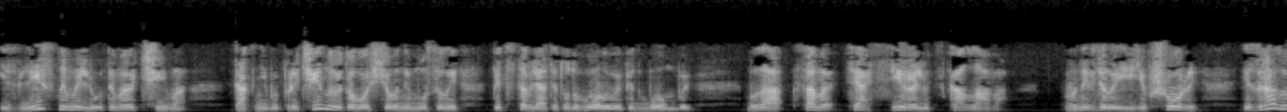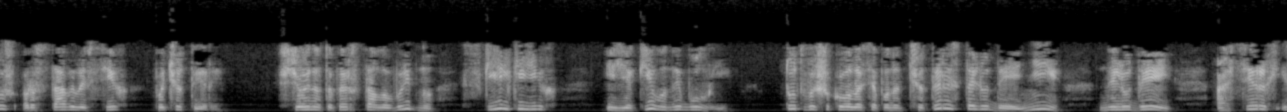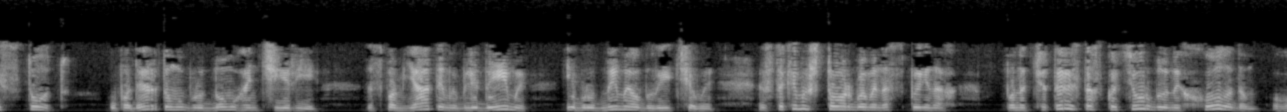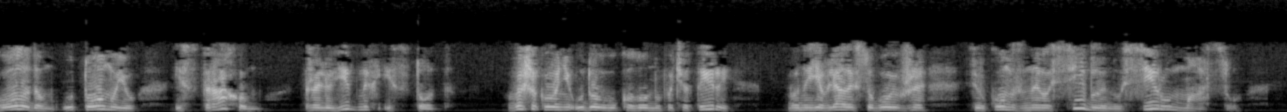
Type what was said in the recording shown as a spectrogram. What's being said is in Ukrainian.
і злісними лютими очима, так ніби причиною того, що вони мусили підставляти тут голови під бомби, була саме ця сіра людська лава. Вони взяли її в шори і зразу ж розставили всіх по чотири. Щойно тепер стало видно, скільки їх і які вони були. Тут вишикувалося понад чотириста людей, ні, не людей, а сірих істот у подертому брудному ганчір'ї, з пом'ятими, блідими і брудними обличчями, з такими ж торбами на спинах, понад чотириста скоцюрблених холодом, голодом, утомою і страхом жалюгідних істот. Вишикувані у довгу колону по чотири, вони являли собою вже цілком знеосіблену сіру масу.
